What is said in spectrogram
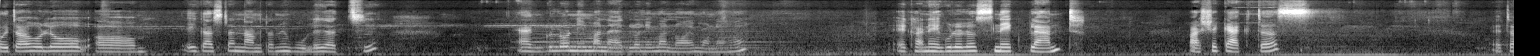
ওইটা হলো এই গাছটার নামটা আমি ভুলে যাচ্ছি। অ্যাগ্লোনিমা না, অ্যাগ্লোনিমা নয় মনে হয়। এখানে এগুলো হলো স্নেক প্ল্যান্ট, পাশে ক্যাকটাস, এটা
